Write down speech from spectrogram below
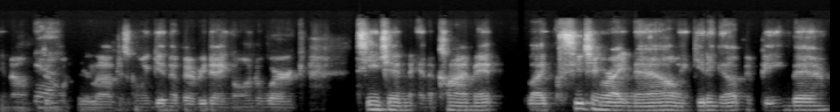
You know, yeah. doing what they love, just going, getting up every day, going to work, teaching in a climate like teaching right now and getting up and being there.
